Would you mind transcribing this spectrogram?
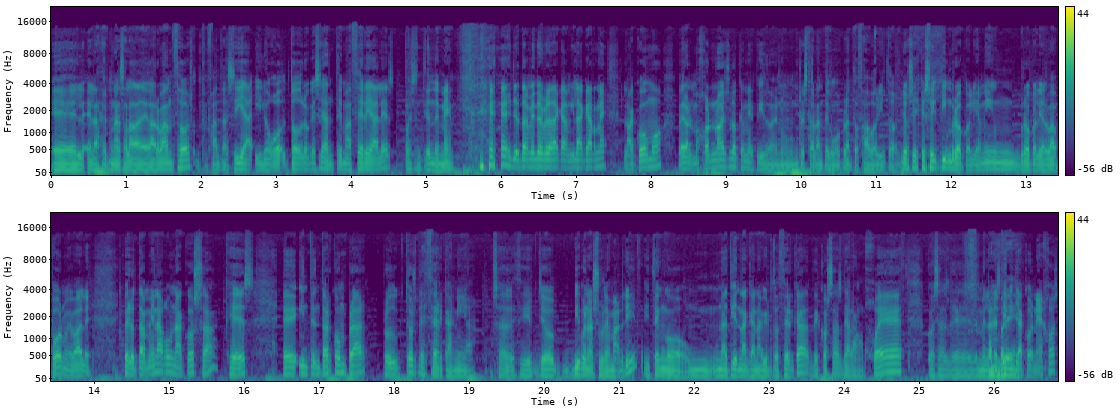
el, el hacer una ensalada de garbanzos, fantasía. Y luego todo lo que sean temas cereales, pues entiéndeme. Yo también es verdad que a mí la carne la como, pero a lo mejor no es lo que me pido en un restaurante como plato favorito. Yo sí es que soy team brócoli. A mí un brócoli al vapor me vale. Pero también hago una cosa que es eh, intentar comprar productos de cercanía. O sea, es decir, yo vivo en el sur de Madrid y tengo un- una tienda que han abierto cerca de cosas de Aranjuez, cosas de, de melones de Hombre. Villaconejos,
